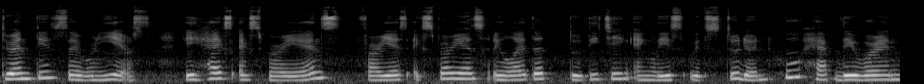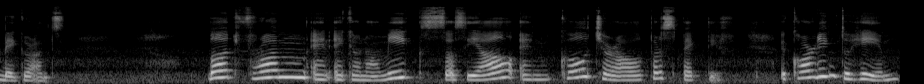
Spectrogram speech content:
27 years, he has experienced various experience related to teaching English with students who have different backgrounds. But from an economic, social, and cultural perspective, according to him,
